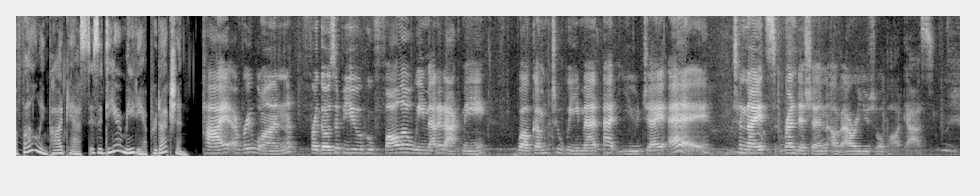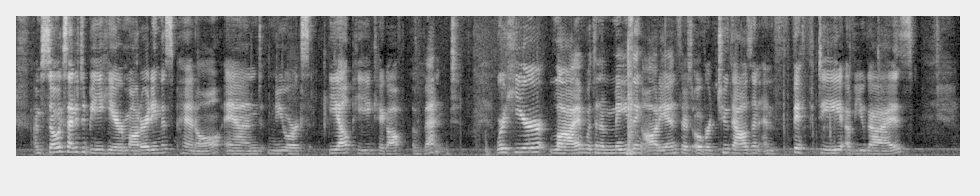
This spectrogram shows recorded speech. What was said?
The following podcast is a Dear Media production. Hi, everyone. For those of you who follow We Met at Acme, welcome to We Met at UJA, tonight's rendition of our usual podcast. I'm so excited to be here moderating this panel and New York's ELP kickoff event. We're here live with an amazing audience. There's over 2,050 of you guys.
